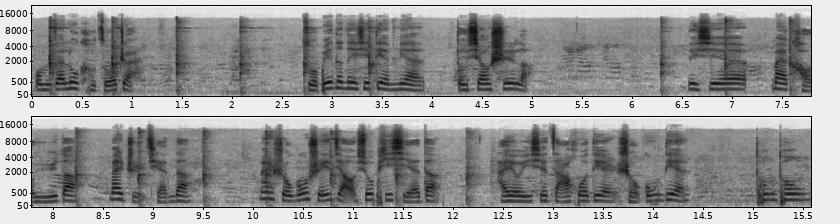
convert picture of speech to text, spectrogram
我们在路口左转，左边的那些店面都消失了。那些卖烤鱼的、卖纸钱的、卖手工水饺、修皮鞋的，还有一些杂货店、手工店，通通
